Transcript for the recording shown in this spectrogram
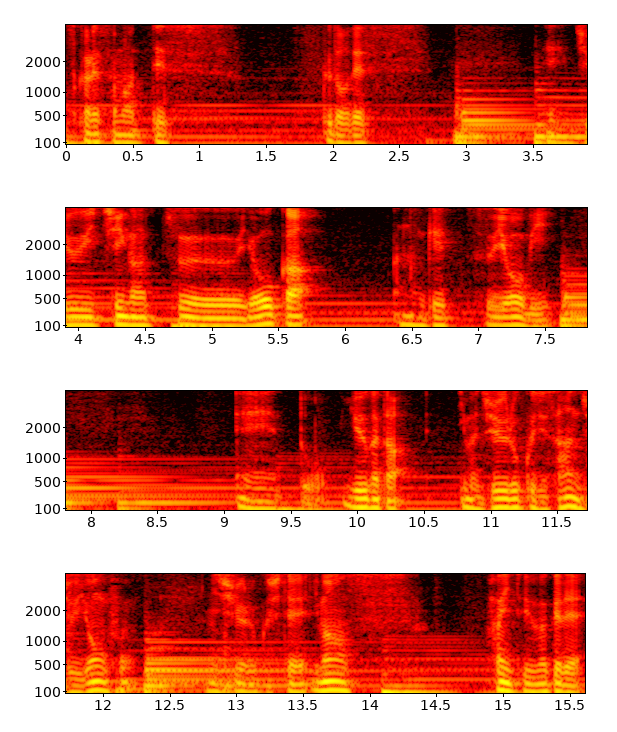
疲れ様です。工藤ですえ11月8日月曜日。えーっと夕方今16時34分に収録しています。はいというわけで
